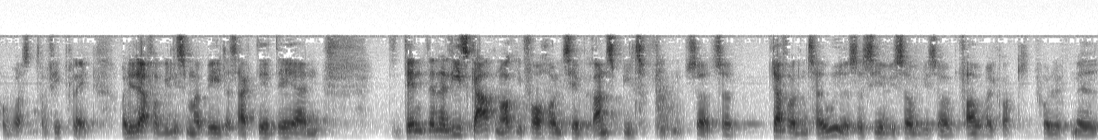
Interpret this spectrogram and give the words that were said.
på vores trafikplan. Og det er derfor, vi ligesom har bedt og sagt, det, det er en, den, den er lige skarp nok i forhold til at begrænse biltrafikken. Så, så derfor er den taget ud, og så siger vi så, at vi så fagudvalg godt kigge på det med,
